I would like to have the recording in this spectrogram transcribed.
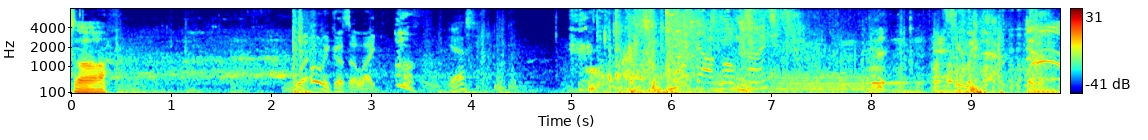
So. What? Only because I like you. Yes? That dog won't hunt.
